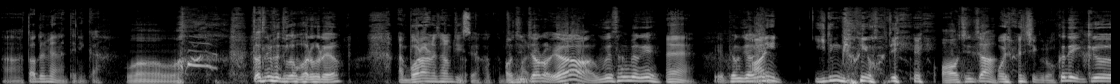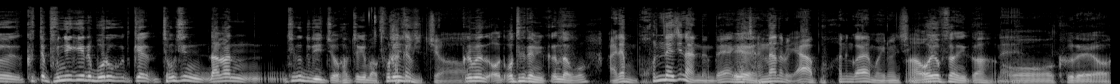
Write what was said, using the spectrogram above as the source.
아, 떠들면 안 되니까. 와. 떠들면 누가 뭐라 그래요? 아, 뭐라는 사람도 있어요 가끔. 어, 정말로. 진짜로? 야, 우리 상병이. 네. 예, 병장이. 아니 이등병이 어디 어, 진짜. 뭐 이런 식으로. 근데 그, 그때 분위기를 모르고 이렇게 정신 나간 친구들이 있죠. 갑자기 막 소리. 가끔 지- 있죠. 그러면 어, 떻게 됩니까? 끝나고? 아니 뭐 혼내진 않는데 예. 장난으로 야 뭐 하는 거야 뭐 이런 식으로. 아, 어이없으니까. 네. 어, 그래요.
